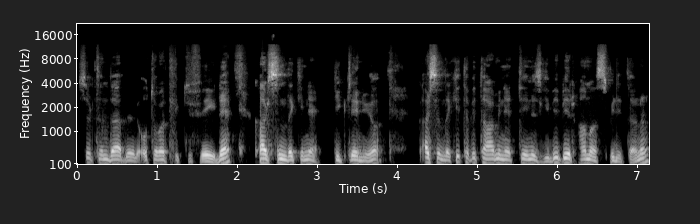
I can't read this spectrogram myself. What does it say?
Sırtında böyle otomatik tüfeğiyle karşısındakine dikleniyor. Karşısındaki tabii tahmin ettiğiniz gibi bir Hamas militanı.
